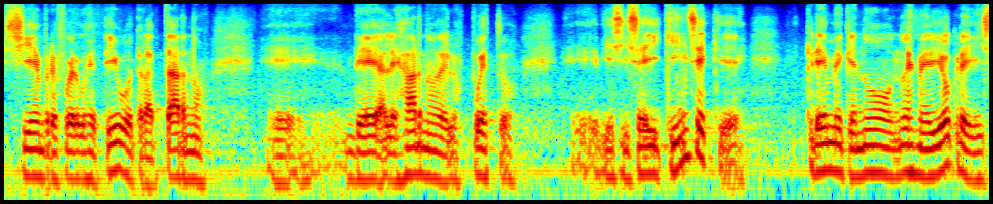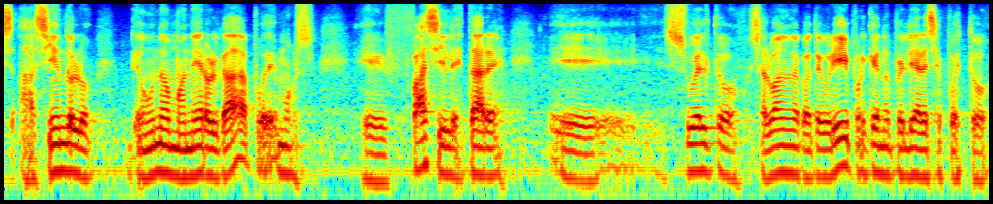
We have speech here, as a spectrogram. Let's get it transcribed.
siempre fue el objetivo tratarnos eh, de alejarnos de los puestos 16 y 15, que créeme que no, no es mediocre y haciéndolo de una manera holgada podemos fácil estar suelto salvando una categoría y por qué no pelear ese puesto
